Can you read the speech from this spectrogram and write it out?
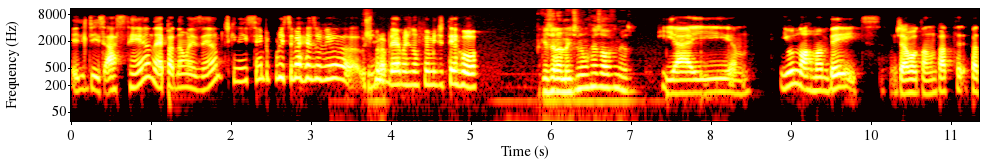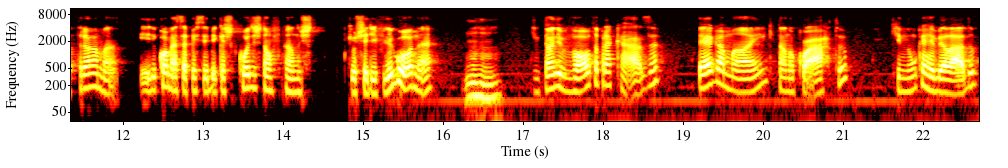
ele diz: a cena é para dar um exemplo de que nem sempre a polícia vai resolver os Sim. problemas no filme de terror. Porque geralmente não resolve mesmo. E aí. E o Norman Bates, já voltando pra, pra trama, ele começa a perceber que as coisas estão ficando. que o xerife ligou, né? Uhum. Então ele volta para casa, pega a mãe, que tá no quarto, que nunca é revelado.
